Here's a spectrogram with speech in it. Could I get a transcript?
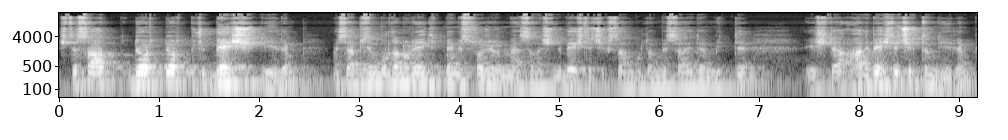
İşte saat 4, 4.30, 5 diyelim. Mesela bizim buradan oraya gitmemizi soruyorum ben sana. Şimdi 5'te çıksan buradan mesaiden bitti. İşte hadi 5'te çıktın diyelim.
